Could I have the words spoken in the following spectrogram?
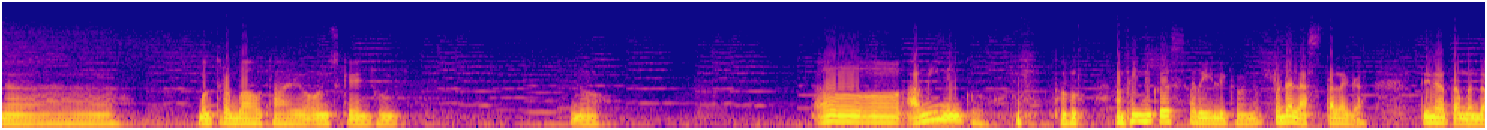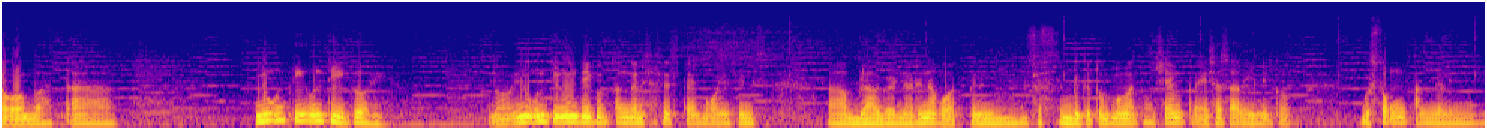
na magtrabaho tayo on schedule. No. Oo, aminin ko. aminin ko sa sarili ko, no. Madalas talaga tinatamad ako but ah inuunti-unti ko eh. No, inuunti-unti kong tanggal sa sistema ko since ah, vlogger na rin ako at pinagsasabi ko itong mga to. Siyempre, sa sarili ko, gusto kong tanggalin yung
